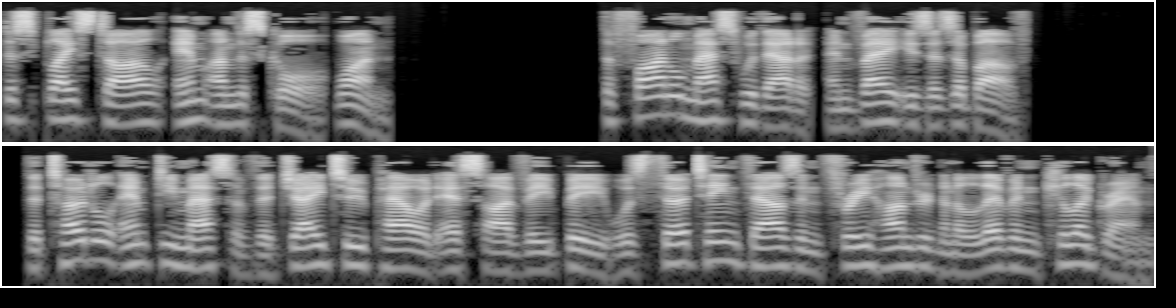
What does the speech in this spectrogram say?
display style m underscore one the final mass without it and V is as above. The total empty mass of the J2 powered SIVB was 13,311 kg,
